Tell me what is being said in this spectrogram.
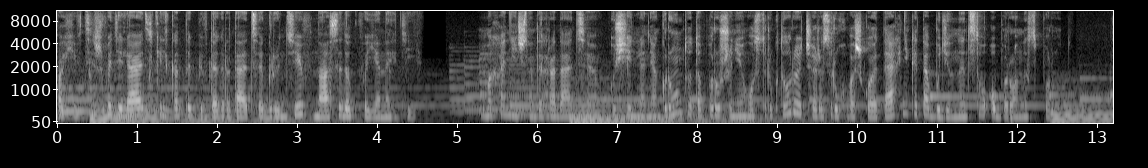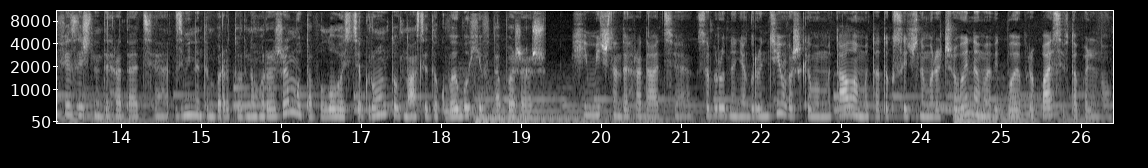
Фахівці ж виділяють кілька типів деградації ґрунтів внаслідок воєнних дій. Механічна деградація ущільнення ґрунту та порушення його структури через рух важкої техніки та будівництво оборонних споруд. Фізична деградація зміни температурного режиму та вологості ґрунту внаслідок вибухів та пожеж. Хімічна деградація забруднення ґрунтів важкими металами та токсичними речовинами від боєприпасів та пального.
